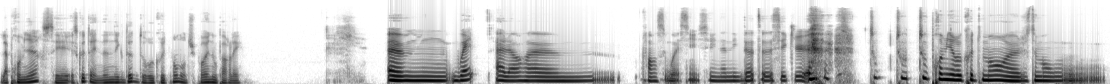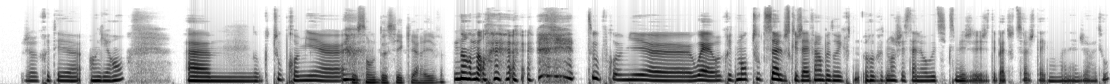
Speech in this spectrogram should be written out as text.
La première, c'est est-ce que tu as une anecdote de recrutement dont tu pourrais nous parler? Euh, Ouais, alors, enfin, ouais, c'est une anecdote. C'est que tout, tout, tout, premier recrutement, justement, j'ai recruté Enguerrand. Euh, donc tout premier. Euh... Je sens le dossier qui arrive. non non. tout premier, euh, ouais recrutement toute seule parce que j'avais fait un peu de recrutement chez Stanley Robotics, mais j'étais pas toute seule, j'étais avec mon manager et tout.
